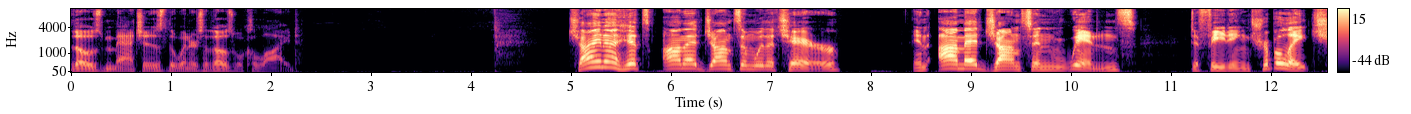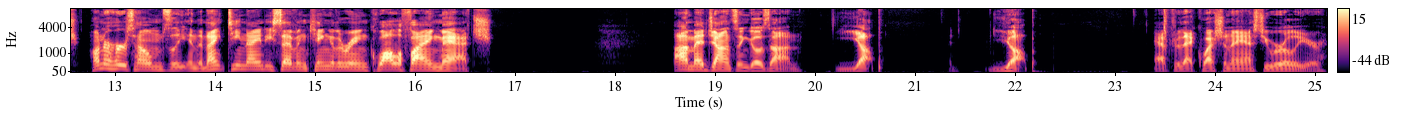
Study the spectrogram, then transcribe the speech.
those matches, the winners of those will collide. Chyna hits Ahmed Johnson with a chair, and Ahmed Johnson wins, defeating Triple H, Hunter Hearst Helmsley in the 1997 King of the Ring qualifying match. Ahmed Johnson goes on, Yup. Yup. After that question I asked you earlier,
